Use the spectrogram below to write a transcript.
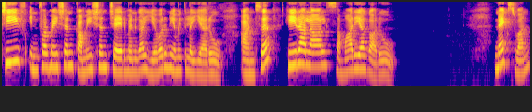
chief information commission చైర్మన్గా ఎవరు నియమితులయ్యారు? ఆన్సర్ హీరాలాల్ సమారియా గారు. Next one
